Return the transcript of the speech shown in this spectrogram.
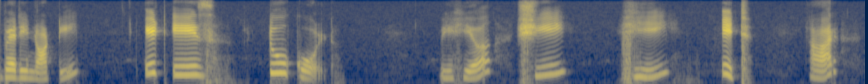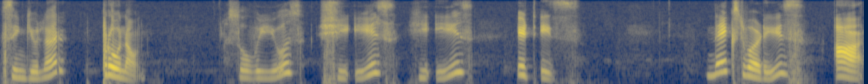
very naughty. It is too cold. We hear she, he, it are singular pronoun. So we use she is, he is, it is. Next word is are.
